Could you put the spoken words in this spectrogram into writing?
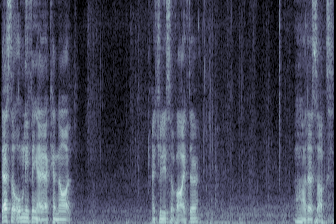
That's the only thing I, I cannot actually survive there. Ah, that sucks.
